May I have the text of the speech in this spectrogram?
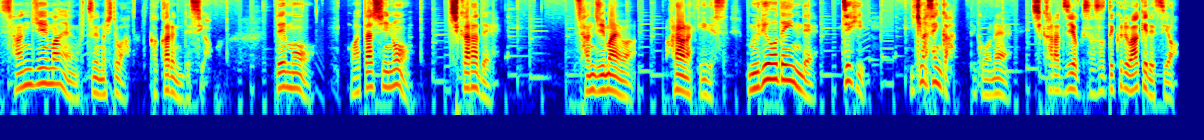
30万円普通の人はかかるんですよ。でも、私の力で30万円は払わなくていいです。無料でいいんで、ぜひ行きませんか？ってこうね、力強く誘ってくるわけですよ。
